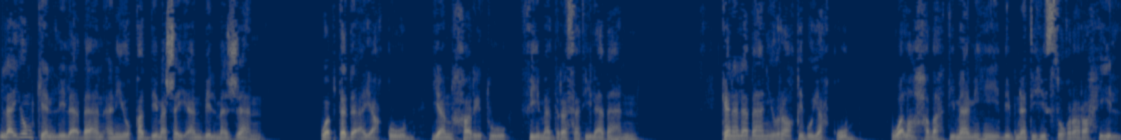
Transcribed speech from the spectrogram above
لا يمكن للابان أن يقدم شيئا بالمجان. وابتدأ يعقوب ينخرط في مدرسة لابان. كان لابان يراقب يعقوب. ولاحظ اهتمامه بابنته الصغرى رحيل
